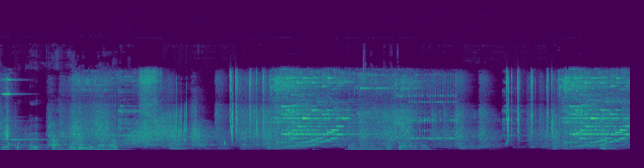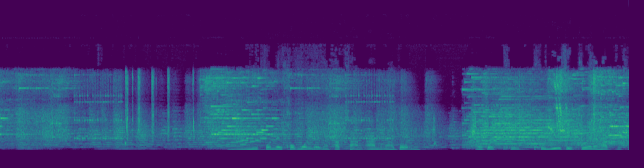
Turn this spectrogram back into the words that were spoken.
จะกดให้ผ่านให้ดูนะครับวนวนเขาต่อครับมมีคนได้ครบหมดเลยนะครับสามอันนะครับผม แล้วกดคูณยี่สิบด้วยนะครับ โอ้โห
